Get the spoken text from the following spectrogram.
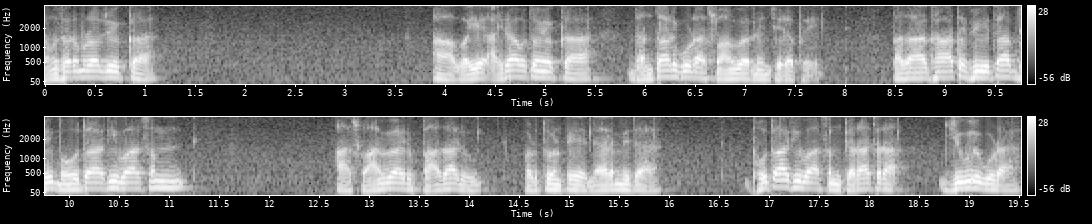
యమధర్మరాజు యొక్క ఆ వయ ఐరావతం యొక్క దంతాలు కూడా స్వామివారి నుంచి చేయలేకపోయాయి. పదాఘాత భీతాబ్ధి భూతాధివాసం ఆ స్వామివారి పాదాలు పడుతుంటే నేల మీద భూతాధివాసం చరాచర జీవులు కూడా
